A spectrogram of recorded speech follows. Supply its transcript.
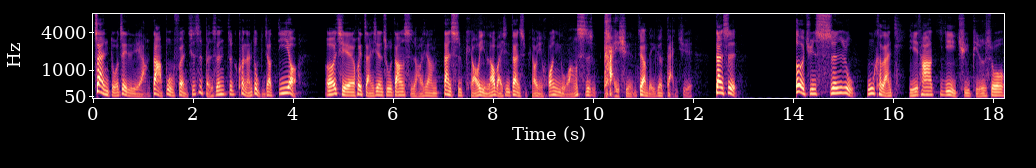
占夺这两大部分，其实本身这个困难度比较低哦。而且会展现出当时好像啖食瓢饮，老百姓啖食瓢饮，欢迎王师凯旋这样的一个感觉。但是，俄军深入乌克兰其他地区，比如说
